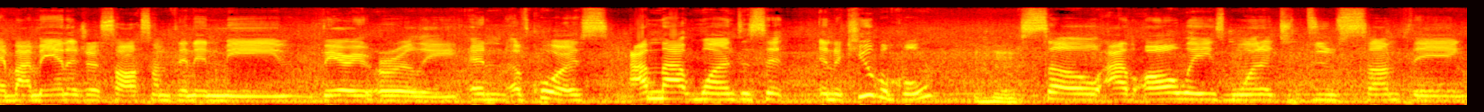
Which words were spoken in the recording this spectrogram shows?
and my manager saw something in me very early. And of course, I'm not one to sit in a cubicle, mm-hmm. so I've always wanted to do something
